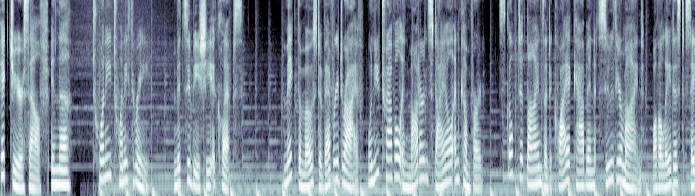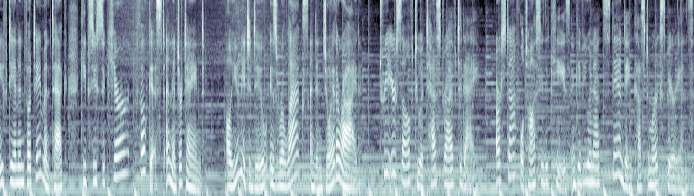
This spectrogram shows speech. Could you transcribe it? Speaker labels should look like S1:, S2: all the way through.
S1: Picture yourself in the 2023 Mitsubishi Eclipse. Make the most of every drive when you travel in modern style and comfort. Sculpted lines and a quiet cabin soothe your mind, while the latest safety and infotainment tech keeps you secure, focused, and entertained. All you need to do is relax and enjoy the ride. Treat yourself to a test drive today. Our staff will toss you the keys and give you an outstanding customer experience.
